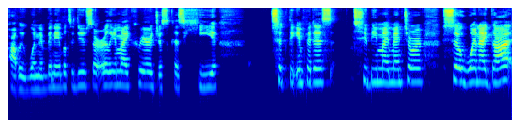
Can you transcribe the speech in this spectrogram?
probably wouldn't have been able to do so early in my career just because he took the impetus to be my mentor. So when I got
